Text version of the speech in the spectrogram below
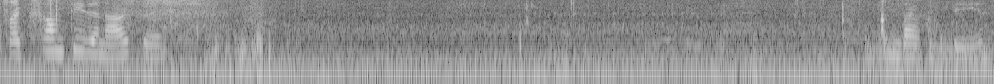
Straks ramt hij de auto. En dat gebeurt.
